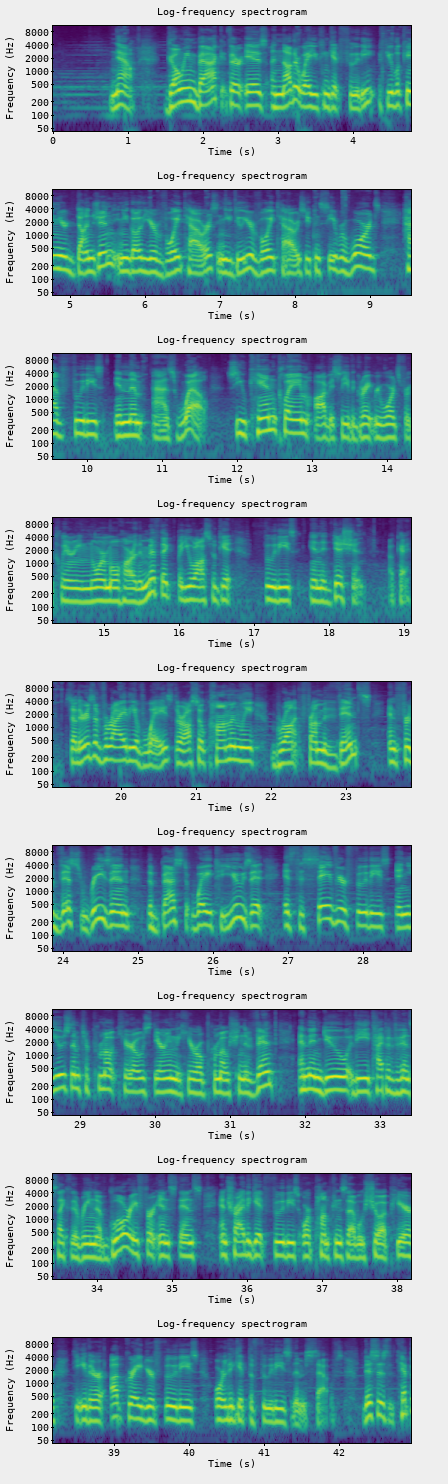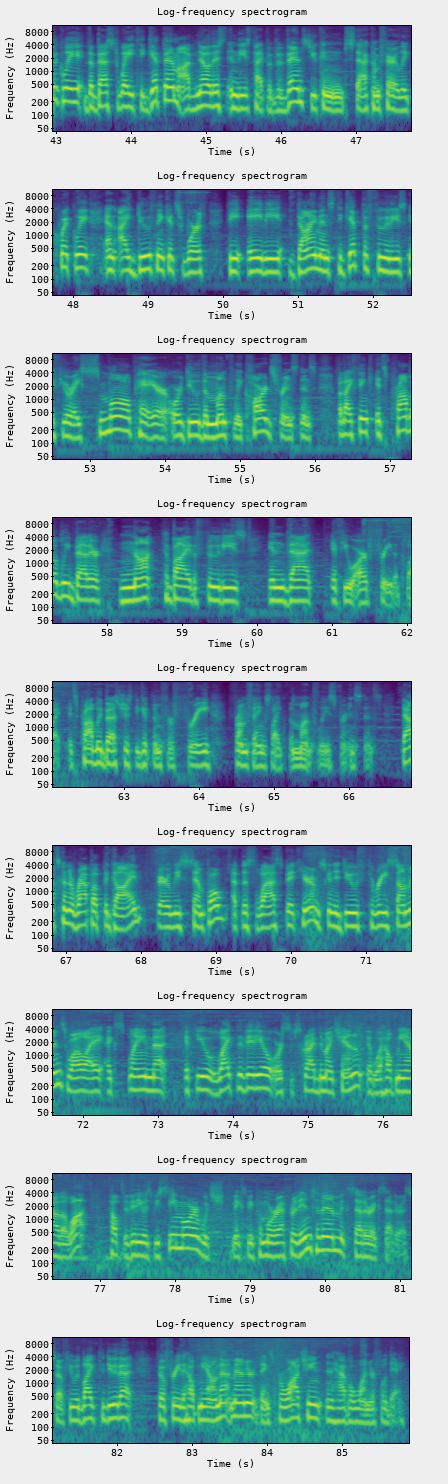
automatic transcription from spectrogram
Now, going back, there is another way you can get Foody. If you look in your dungeon and you go to your Void Towers and you do your Void Towers, you can see rewards have foodies in them as well. So you can claim, obviously, the great rewards for clearing normal, hard, and mythic, but you also get foodies in addition. Okay, so there is a variety of ways. They're also commonly brought from events and for this reason, the best way to use it is to save your foodies and use them to promote heroes during the hero promotion event, and then do the type of events like the Arena of Glory, for instance, and try to get foodies or pumpkins that will show up here to either upgrade your foodies or to get the foodies themselves. This is typically the best way to get them. I've noticed in these type of events, you can stack them fairly quickly, and I do think it's worth the 80 diamonds to get the foodies if you're a small small payer or do the monthly cards, for instance. But I think it's probably better not to buy the foodies in that if you are free to play. It's probably best just to get them for free from things like the monthlies, for instance. That's going to wrap up the guide. Fairly simple. At this last bit here, I'm just going to do three summons while I explain that if you like the video or subscribe to my channel, it will help me out a lot help the videos be seen more, which makes me put more effort into them, etc., etc. So if you would like to do that, feel free to help me out in that manner. Thanks for watching and have a wonderful day.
